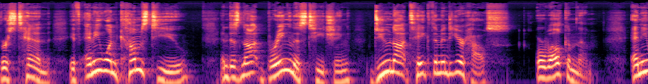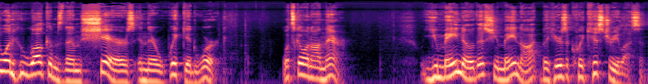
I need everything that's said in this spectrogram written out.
Verse 10 If anyone comes to you and does not bring this teaching, do not take them into your house or welcome them. Anyone who welcomes them shares in their wicked work. What's going on there? You may know this, you may not, but here's a quick history lesson.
